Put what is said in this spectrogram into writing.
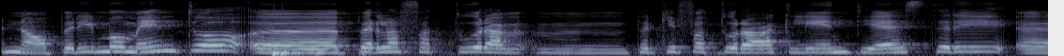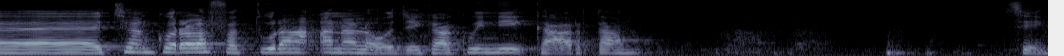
No, per il momento eh, per la fattura, mh, mm, per chi fattura clienti esteri eh, c'è ancora la fattura analogica, quindi carta. Sì.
